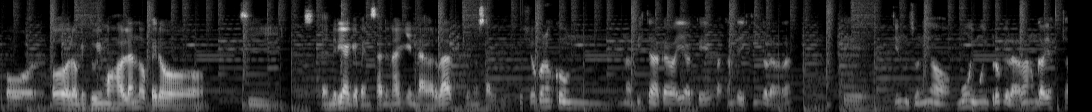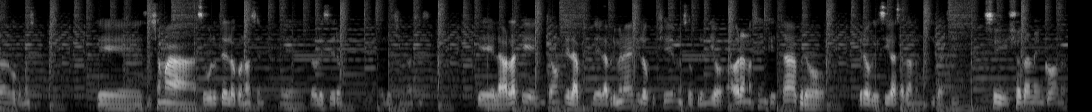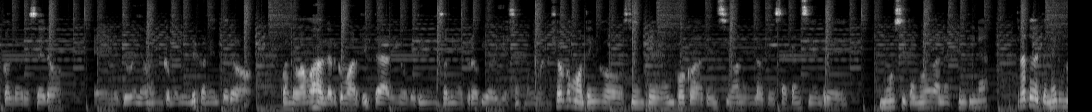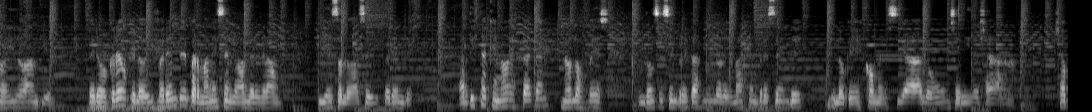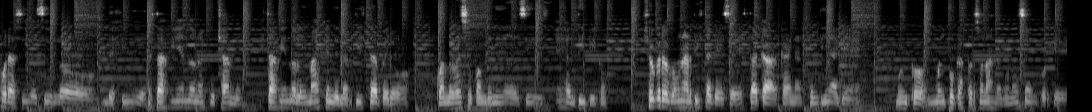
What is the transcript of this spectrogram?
por todo lo que estuvimos hablando, pero si tendría que pensar en alguien, la verdad que no sabría. Yo conozco un una pista de acá de Bahía que es bastante distinto, la verdad. Que tiene un sonido muy, muy propio, la verdad. Nunca había escuchado algo como eso. Que se llama, seguro ustedes lo conocen, eh, Doble Cero, Doble Que la verdad que que la, de la primera vez que lo escuché me sorprendió. Ahora no sé en qué está, pero espero que siga sacando música así. Sí, yo también conozco el Doble Cero. Eh, tuve unos inconvenientes con él, pero cuando vamos a hablar como artista digo que tiene un sonido propio y eso es muy bueno. Yo como tengo siempre un poco de atención en lo que sacan siempre música nueva en Argentina, trato de tener un oído amplio, pero creo que lo diferente permanece en lo underground y eso lo hace diferente. Artistas que no destacan no los ves, entonces siempre estás viendo la imagen presente de lo que es comercial o un sonido ya ya por así decirlo, definido. Estás viendo, no escuchando. Estás viendo la imagen del artista, pero cuando ves su contenido decís, es el típico. Yo creo que un artista que se destaca acá en Argentina, que muy, muy pocas personas la conocen porque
